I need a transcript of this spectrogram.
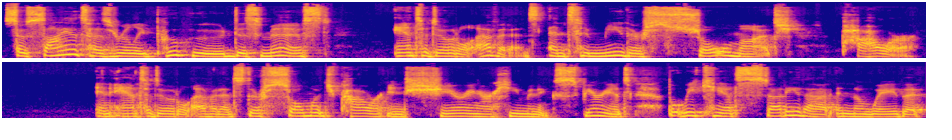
So science has really poo pooed, dismissed anecdotal evidence. And to me, there's so much power in anecdotal evidence. There's so much power in sharing our human experience, but we can't study that in the way that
